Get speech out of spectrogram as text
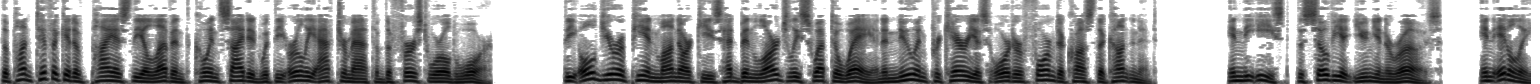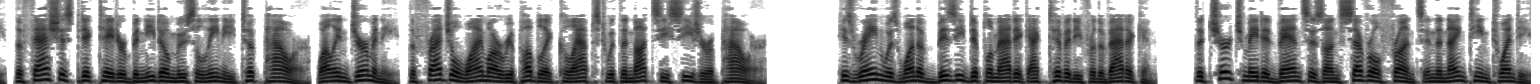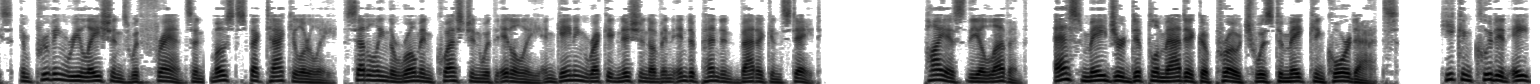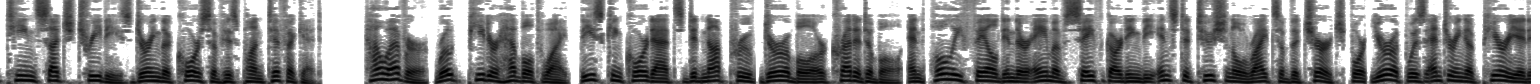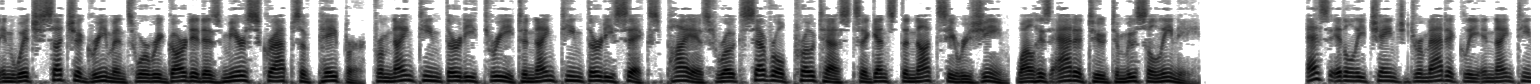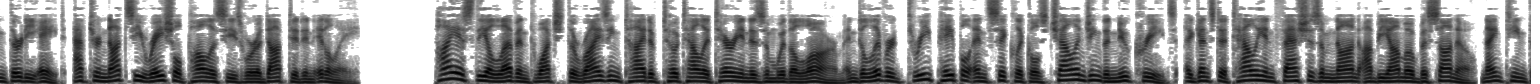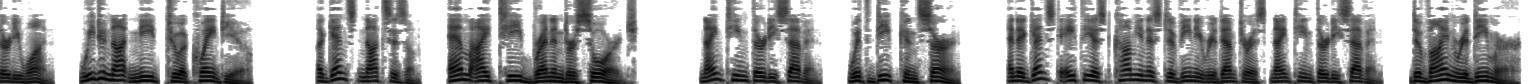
The pontificate of Pius XI coincided with the early aftermath of the First World War. The old European monarchies had been largely swept away and a new and precarious order formed across the continent. In the east, the Soviet Union arose. In Italy, the fascist dictator Benito Mussolini took power, while in Germany, the fragile Weimar Republic collapsed with the Nazi seizure of power. His reign was one of busy diplomatic activity for the Vatican. The Church made advances on several fronts in the 1920s, improving relations with France and, most spectacularly, settling the Roman question with Italy and gaining recognition of an independent Vatican state. Pius XI's major diplomatic approach was to make concordats. He concluded 18 such treaties during the course of his pontificate. However, wrote Peter Hebblethwaite, these concordats did not prove durable or creditable and wholly failed in their aim of safeguarding the institutional rights of the Church for Europe was entering a period in which such agreements were regarded as mere scraps of paper. From 1933 to 1936 Pius wrote several protests against the Nazi regime, while his attitude to Mussolini S. Italy changed dramatically in 1938, after Nazi racial policies were adopted in Italy. Pius XI watched the rising tide of totalitarianism with alarm and delivered three papal encyclicals challenging the new creeds, against Italian fascism non abbiamo bisogno 1931. We do not need to acquaint you. Against Nazism. Mit brennender Sorge. 1937. With deep concern. And against atheist communist Divini Redemptoris 1937, Divine Redeemer.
